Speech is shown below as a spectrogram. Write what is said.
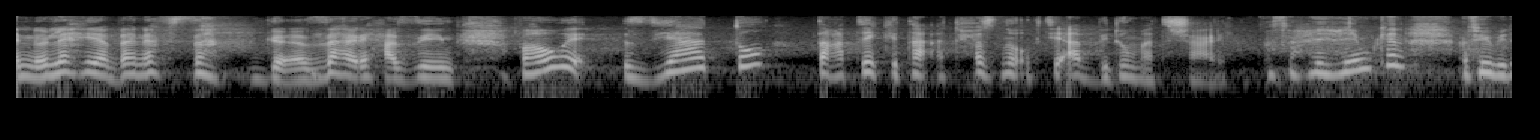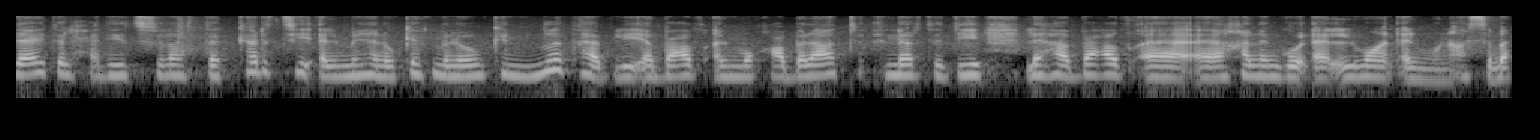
إنه لهي بنفسك زهري حزين. فهو زيادته تعطيك طاقه حزن واكتئاب بدون ما تشعري. صحيح يمكن في بداية الحديث سلاف ذكرتي المهن وكيف من ممكن نذهب لبعض المقابلات نرتدي لها بعض آه، آه، خلينا نقول الألوان المناسبة،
